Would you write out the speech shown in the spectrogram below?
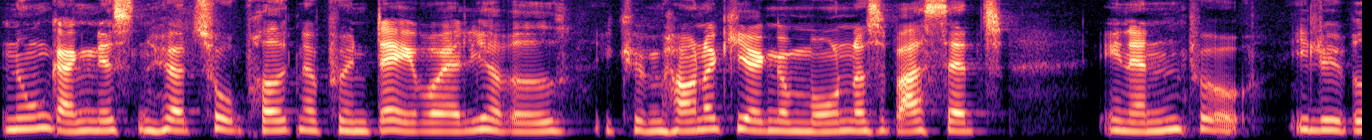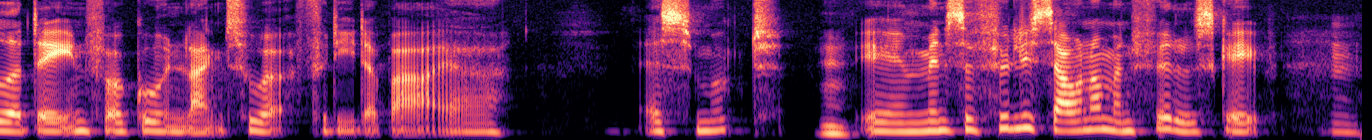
nogle gange næsten hørt to prædikner på en dag, hvor jeg lige har været i Københavnerkirken om morgenen, og så bare sat en anden på i løbet af dagen for at gå en lang tur, fordi der bare er, er smukt. Mm. Øh, men selvfølgelig savner man fællesskab. Mm.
